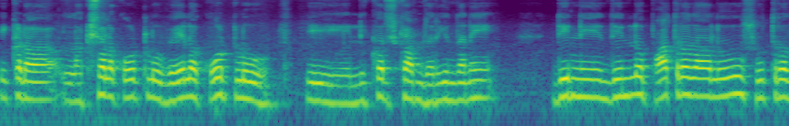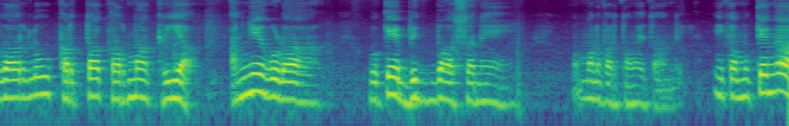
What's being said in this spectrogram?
ఇక్కడ లక్షల కోట్లు వేల కోట్లు ఈ లిక్కర్ స్కామ్ జరిగిందని దీన్ని దీనిలో పాత్రదారులు సూత్రధారులు కర్త కర్మ క్రియ అన్నీ కూడా ఒకే బిగ్ బాస్ అనే మనకు అర్థమవుతుంది. ఇక ముఖ్యంగా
